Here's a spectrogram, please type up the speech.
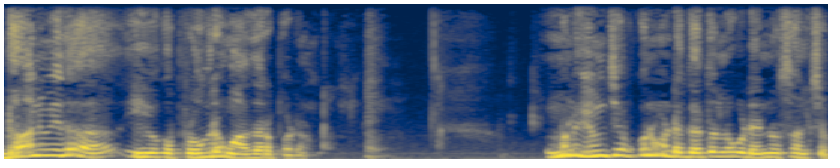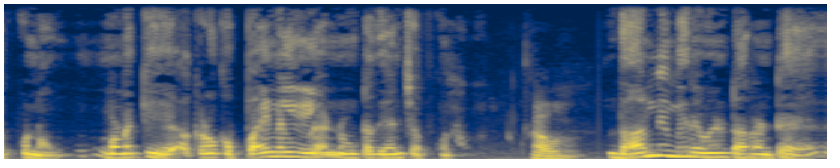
దాని మీద ఈ యొక్క ప్రోగ్రామ్ ఆధారపడి ఉంటుంది. మనం ఏం చెప్పుకున్నాం అంటే గతంలో కూడా ఎన్నోసార్లు చెప్పుకున్నాం. మనకి అక్కడ ఒక పైనల్ గ్లాండ్ ఉంటుంది అని చెప్పుకున్నాం. అవును. దాన్ని మీరు ఏమంటారంటే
